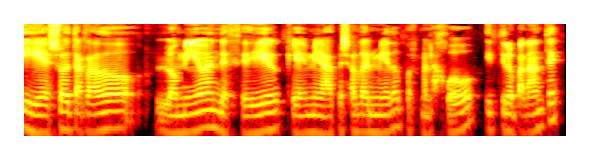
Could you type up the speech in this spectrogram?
Y eso he tardado lo mío en decidir que, mira, a pesar del miedo, pues me la juego y tiro para adelante.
